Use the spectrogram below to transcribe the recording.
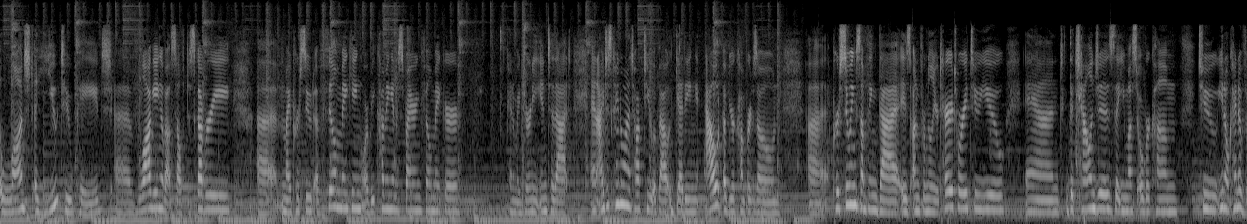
launched a YouTube page uh, vlogging about self discovery uh, my pursuit of filmmaking or becoming an aspiring filmmaker, kind of my journey into that. And I just kind of want to talk to you about getting out of your comfort zone, uh, pursuing something that is unfamiliar territory to you, and the challenges that you must overcome to, you know, kind of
